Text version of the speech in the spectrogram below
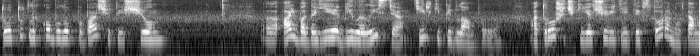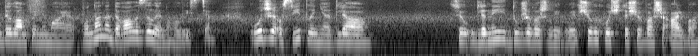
то тут легко було б побачити, що е, альба дає біле листя тільки під лампою. А трошечки, якщо відійти в сторону, там, де лампи немає, вона надавала зеленого листя. Отже, освітлення для, для неї дуже важливо. Якщо ви хочете, щоб ваша альба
